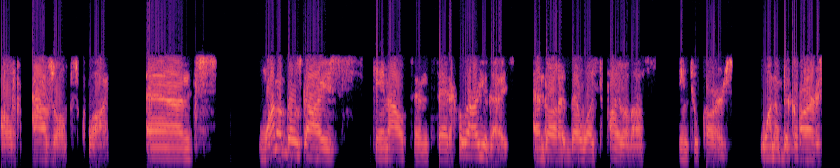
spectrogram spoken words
of Azov squad. And one of those guys came out and said, Who are you guys? And uh, there was five of us in two cars. One of the cars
